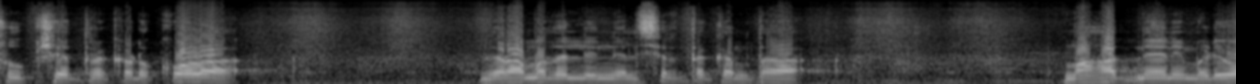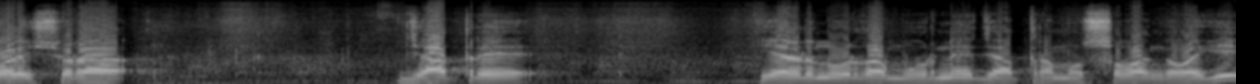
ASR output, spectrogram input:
ಸುಕ್ಷೇತ್ರ ಕಡಕೋಳ ಗ್ರಾಮದಲ್ಲಿ ನೆಲೆಸಿರ್ತಕ್ಕಂಥ ಮಹಾಜ್ಞಾನಿ ಮಡಿವಾಳೇಶ್ವರ ಜಾತ್ರೆ ಎರಡು ನೂರದ ಮೂರನೇ ಜಾತ್ರಾ ಮಹೋತ್ಸವ ಅಂಗವಾಗಿ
